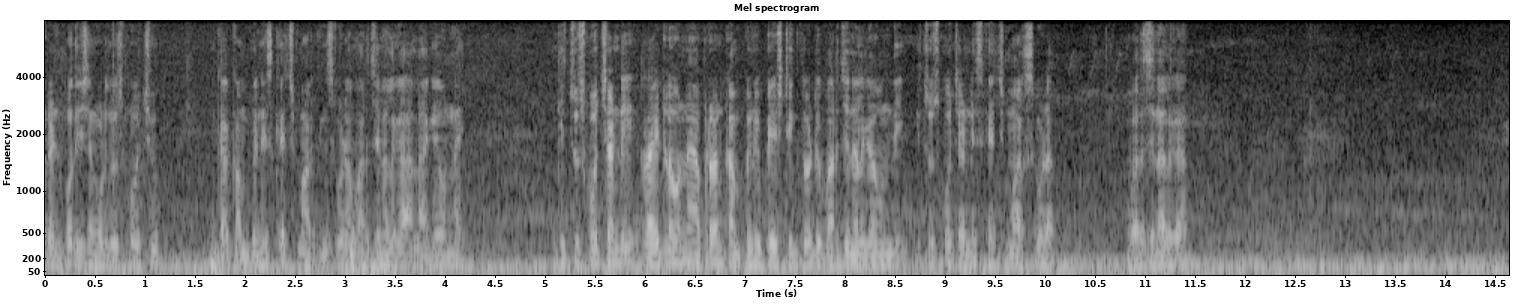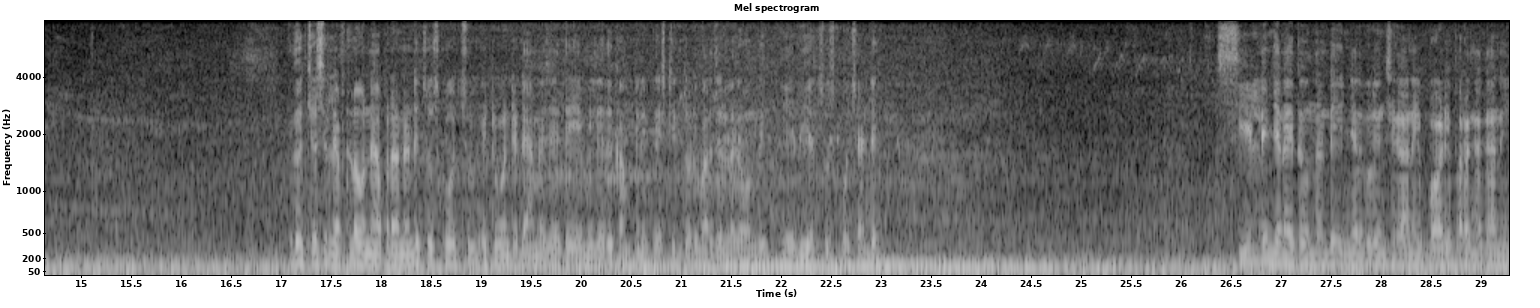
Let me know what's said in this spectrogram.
ఫ్రంట్ పొజిషన్ కూడా చూసుకోవచ్చు. ఇంకా కంపెనీ స్కెచ్ మార్కింగ్స్ కూడా ఒరిజినల్గా అలాగే ఉన్నాయి. ఇది చూసుకోవచ్చండి. రైట్లో ఉన్న యాప్రాన్ కంపెనీ పేస్టింగ్ తోటి ఒరిజినల్గా ఉంది. ఇది చూసుకోవచ్చండి. స్కెచ్ మార్క్స్ కూడా. ఒరిజినల్గా ఇది వచ్చేసి లెఫ్ట్లో ఉన్న యాప్రాన్ అండి. చూసుకోవచ్చు. ఎటువంటి డ్యామేజ్ అయితే ఏమీ లేదు. కంపెనీ పేస్టింగ్ తోటి ఒరిజినల్గా ఉంది. ఏబిఎస్ చూసుకోవచ్చండి. సీల్డ్ ఇంజన్ అయితే ఉందండి. ఇంజన్ గురించి కానీ బాడీ పరంగా కానీ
